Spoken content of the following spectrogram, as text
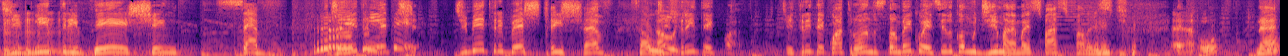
Dimitri Bechensev. Dimitri, Bech- Dimitri Bechensev. Saúde. De 34, de 34 anos, também conhecido como Dima, é mais fácil falar isso. É, ô. né?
